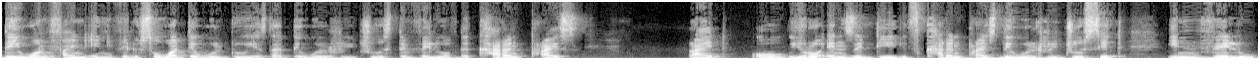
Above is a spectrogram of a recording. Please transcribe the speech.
They won't find any value. So what they will do is that they will reduce the value of the current price, right? Or Euro NZD, its current price, they will reduce it in value.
